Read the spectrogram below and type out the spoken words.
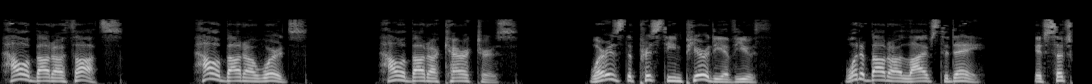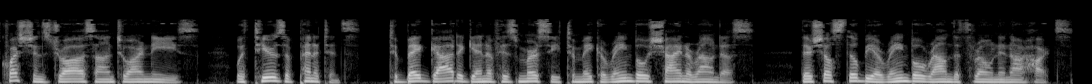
How about our thoughts? How about our words? How about our characters? Where is the pristine purity of youth? What about our lives today? If such questions draw us on to our knees, with tears of penitence, to beg God again of His mercy to make a rainbow shine around us, there shall still be a rainbow round the throne in our hearts.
